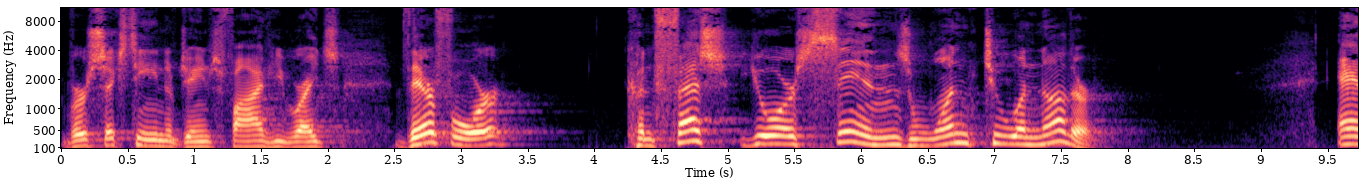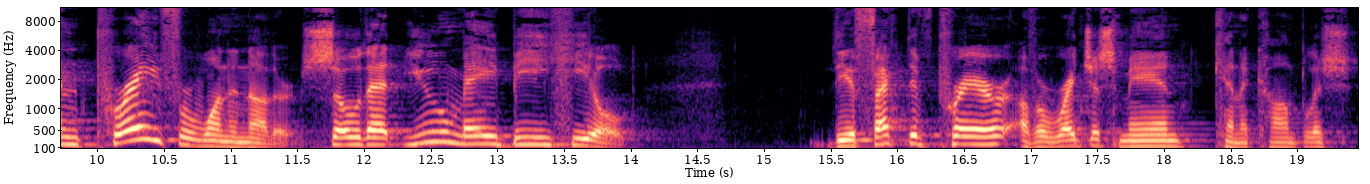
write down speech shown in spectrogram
Verse 16 of James 5, he writes, Therefore, confess your sins one to another and pray for one another so that you may be healed. The effective prayer of a righteous man can accomplish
